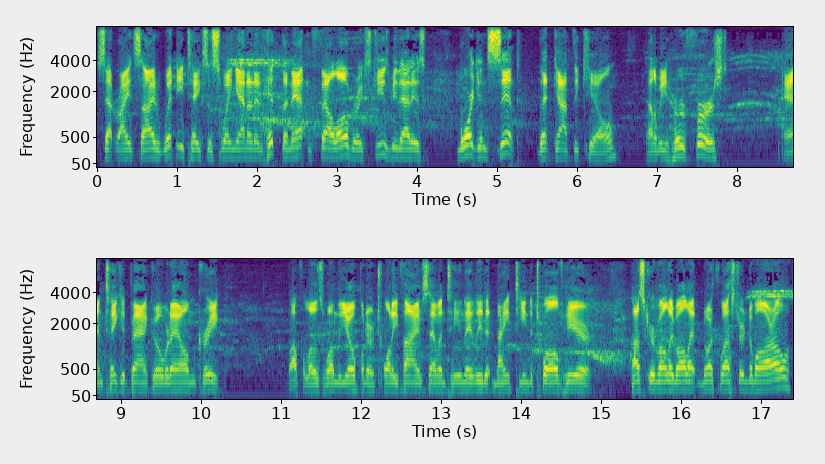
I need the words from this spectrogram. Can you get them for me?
Set right side. Whitney takes a swing at it and hit the net and fell over. Excuse me, that is Morgan Sint that got the kill. That'll be her first. And take it back over to Elm Creek. Buffaloes won the opener 25 17. They lead at 19 to 12 here. Husker volleyball at Northwestern tomorrow,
